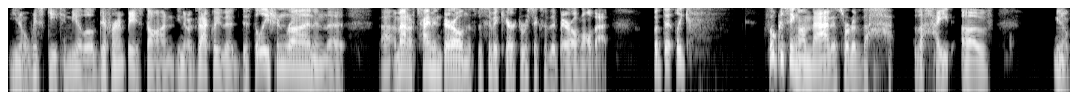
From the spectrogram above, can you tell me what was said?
you know whiskey can be a little different based on you know exactly the distillation run and the uh, amount of time in barrel and the specific characteristics of the barrel and all that. But that like focusing on that as sort of the the height of you know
